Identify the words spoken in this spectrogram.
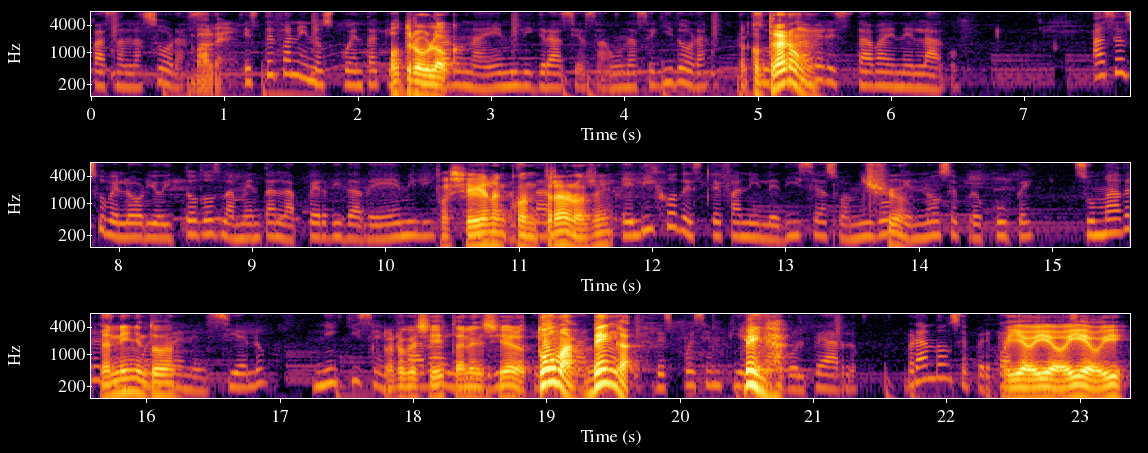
pasan las horas. Vale. Stephanie nos cuenta que Otro blog. a Emily gracias a una seguidora. ¿La encontraron? Su estaba en el lago. Hacen su velorio y todos lamentan la pérdida de Emily. Pues sí la encontraron, sí. el hijo de Stephanie le dice a su amigo Sure. que no se preocupe, su madre El se niño encuentra todo. en el cielo. Nicky se Claro que sí, está y en el cielo. ¡Toma! ¡Venga! ¡Venga! Brandon se Oye, oye, oye, oye.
